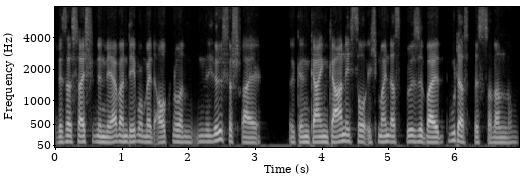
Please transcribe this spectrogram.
ist das vielleicht für den Lehrer in dem Moment auch nur ein Hilfeschrei. Gar, gar nicht so, ich meine das Böse, weil du das bist, sondern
